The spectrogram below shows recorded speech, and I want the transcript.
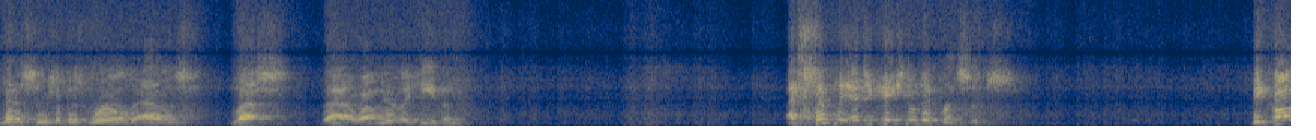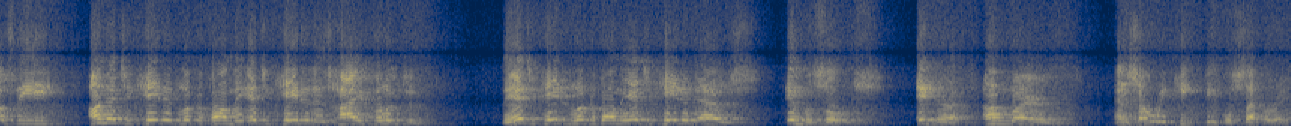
ministers of this world as less than, well, nearly heathen. That's simply educational differences. Because the uneducated look upon the educated as highfalutin. The educated look upon the educated as imbeciles, ignorant, unlearned. And so we keep people separated.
